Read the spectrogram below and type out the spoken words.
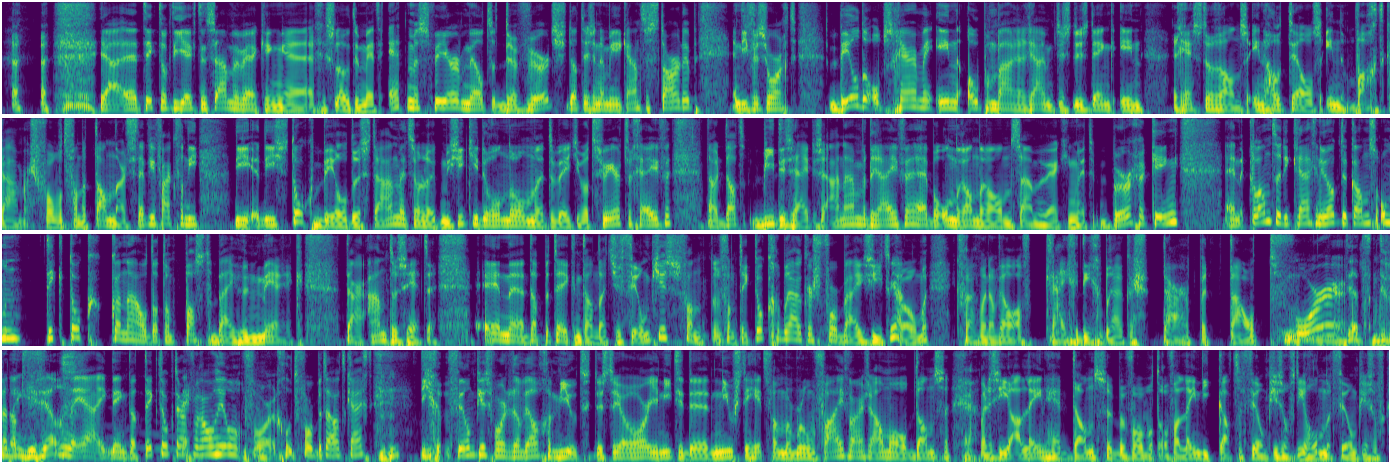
Ja, eh, TikTok die heeft een samenwerking eh, gesloten met Atmosphere, meldt The Verge. Dat is een Amerikaanse start-up. En die verzorgt beelden op schermen in openbare ruimtes. Dus denk in restaurants, in hotels, in wachtkamers. Bijvoorbeeld van de tandarts. Daar heb je vaak van die, die, die stokbeelden staan... met zo'n leuk muziekje eronder om het een beetje wat sfeer te geven. Nou, dat bieden zij dus aan aan bedrijven. Hebben onder andere al een samenwerking met Burger King. En klanten die krijgen nu ook de kans om een TikTok-kanaal dat dan past bij hun merk daar aan te zetten. En eh, dat betekent dan dat je filmpjes van, van TikTok-gebruikers voorbij ziet Ja. komen. Ik vraag me dan wel af, krijgen die gebruikers daar betaald voor? Dat- wat denk je zelf? Nee, ja, ik denk dat TikTok daar vooral heel voor, goed voor betaald krijgt. Mhm. Die filmpjes worden dan wel gemute. Dus dan hoor je niet de nieuwste hit van Maroon 5... waar ze allemaal op dansen. Ja. Maar dan zie je alleen het dansen bijvoorbeeld... of alleen die kattenfilmpjes of die hondenfilmpjes... of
